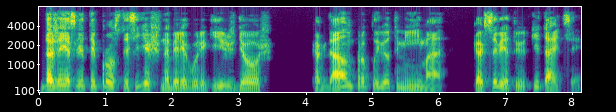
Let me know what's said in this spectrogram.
Даже если ты просто сидишь на берегу реки и ждешь, когда он проплывет мимо, как советуют китайцы.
